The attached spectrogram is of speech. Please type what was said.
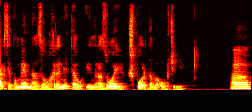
akcija pomembna za ohranitev in razvoj športa v občini. Uh,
